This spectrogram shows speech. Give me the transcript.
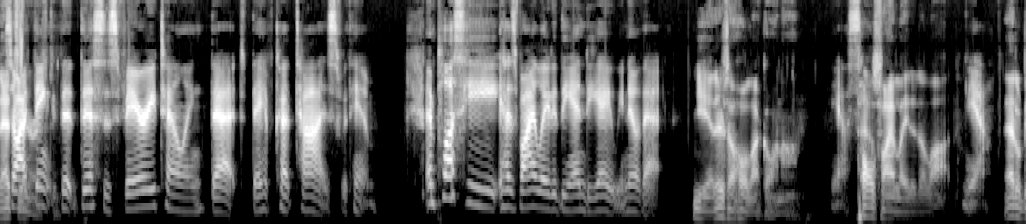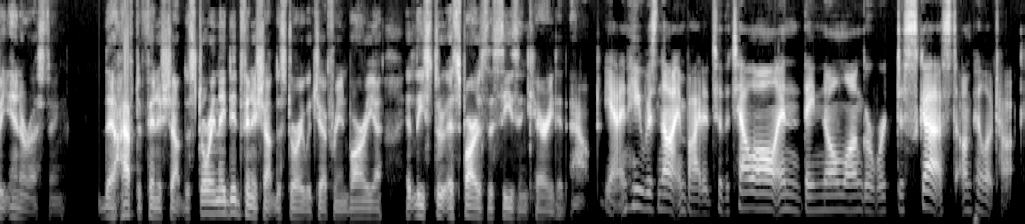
That's so I think that this is very telling that they have cut ties with him. And plus, he has violated the NDA. We know that. yeah, there's a whole lot going on. Yeah. So, Paul's violated a lot. Yeah. That'll be interesting. They'll have to finish out the story, and they did finish out the story with Jeffrey and Varya, at least through, as far as the season carried it out. Yeah. And he was not invited to the tell all, and they no longer were discussed on Pillow Talk.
